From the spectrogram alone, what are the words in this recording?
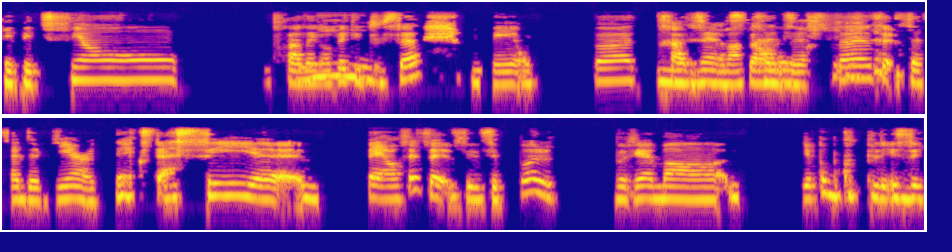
répétitions, phrases incomplètes et tout ça. Mais on pas vraiment traduire ça. ça. ça. devient un texte assez... Euh, ben, en fait, c'est pas vraiment... Il n'y a pas beaucoup de plaisir.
